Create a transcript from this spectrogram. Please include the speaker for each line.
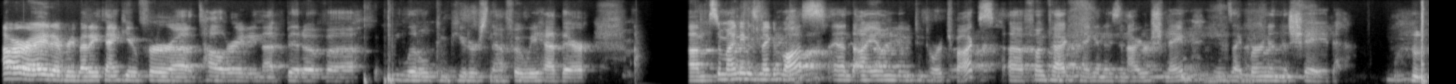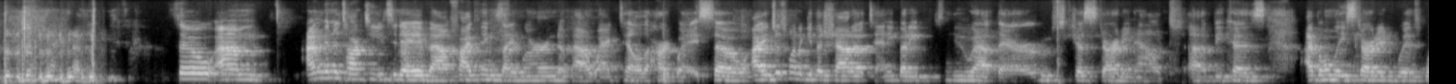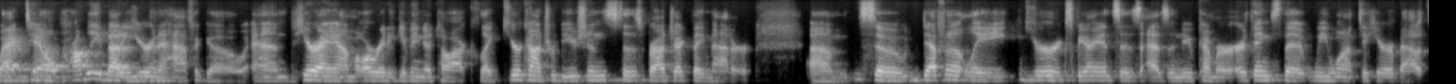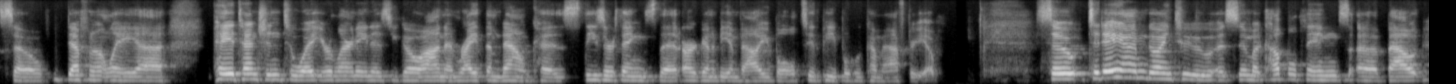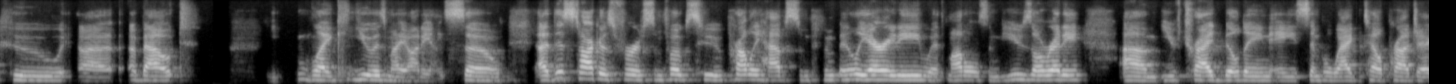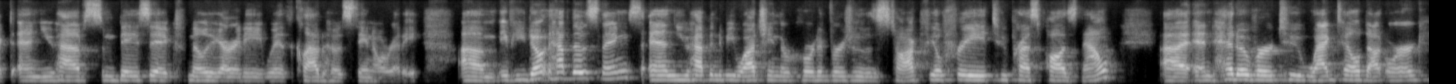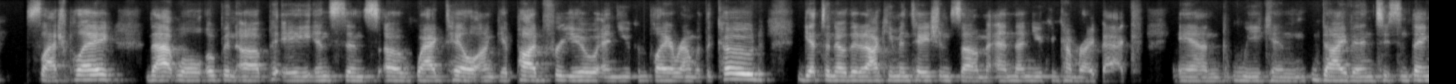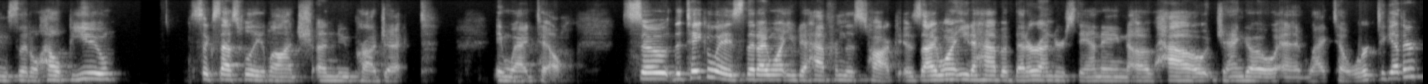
Speaker 1: All right, everybody. Thank you for uh, tolerating that bit of uh, little computer snafu we had there. Um, so my name is Meagan Voss, and I am new to Torchbox. Uh, fun fact, Meagan is an Irish name, it means I burn in the shade. so um, I'm going to talk to you today about five things I learned about Wagtail the hard way. So I just want to give a shout out to anybody who's new out there, who's just starting out, uh, because I've only started with Wagtail probably about a year and a half ago. And here I am already giving a talk, like your contributions to this project, they matter. Um, so definitely your experiences as a newcomer are things that we want to hear about. So definitely uh, pay attention to what you're learning as you go on and write them down because these are things that are going to be invaluable to the people who come after you. So today I'm going to assume a couple things about who, uh, about like you as my audience. So uh, this talk is for some folks who probably have some familiarity with models and views already. Um, you've tried building a simple Wagtail project and you have some basic familiarity with cloud hosting already. Um, if you don't have those things and you happen to be watching the recorded version of this talk, feel free to press pause now uh, and head over to wagtail.org slash play that will open up a instance of wagtail on gitpod for you and you can play around with the code get to know the documentation some and then you can come right back. And we can dive into some things that'll help you successfully launch a new project in wagtail. So the takeaways that I want you to have from this talk is I want you to have a better understanding of how Django and Wagtail work together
